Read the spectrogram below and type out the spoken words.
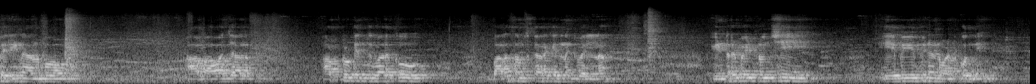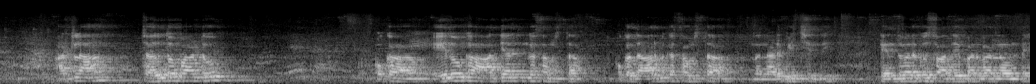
పెరిగిన అనుభవం ఆ భావజాలం అప్ టు టెన్త్ వరకు బాల సంస్కార కేంద్రానికి వెళ్ళిన ఇంటర్మీడియట్ నుంచి ఏబీవీపీ నన్ను పట్టుకుంది. అట్లా చదువుతో పాటు ఒక ఏదో ఒక ఆధ్యాత్మిక సంస్థ ఒక ధార్మిక సంస్థ నన్ను నడిపించింది. టెన్త్ వరకు స్వాధ్యాయ పరివారంలో ఉంటే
